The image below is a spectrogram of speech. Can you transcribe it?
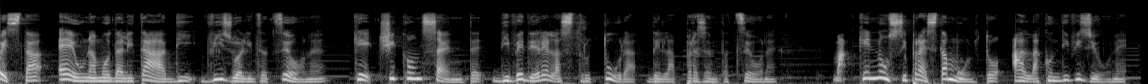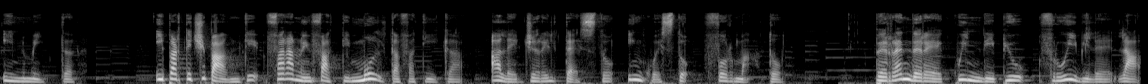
Questa è una modalità di visualizzazione che ci consente di vedere la struttura della presentazione, ma che non si presta molto alla condivisione in Meet. I partecipanti faranno infatti molta fatica a leggere il testo in questo formato. Per rendere quindi più fruibile la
